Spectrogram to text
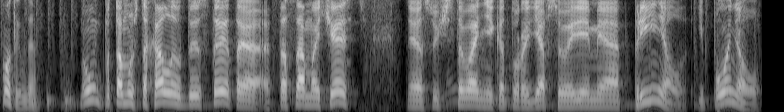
Смотрим, да. Ну, потому что Halo DST это та самая часть э, существования, которую я в свое время принял и понял,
